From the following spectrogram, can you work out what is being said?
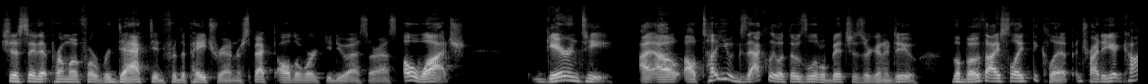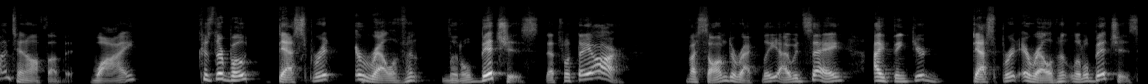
should I say that promo for redacted for the Patreon? Respect all the work you do, SRS. Oh, watch. Guarantee. I, will I'll tell you exactly what those little bitches are going to do. They'll both isolate the clip and try to get content off of it. Why? Because they're both desperate irrelevant little bitches. That's what they are. If I saw them directly, I would say, I think you're desperate, irrelevant little bitches.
